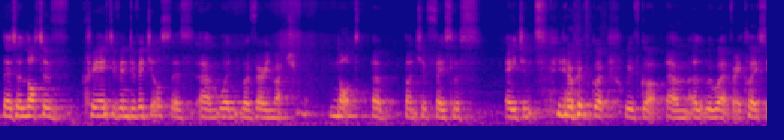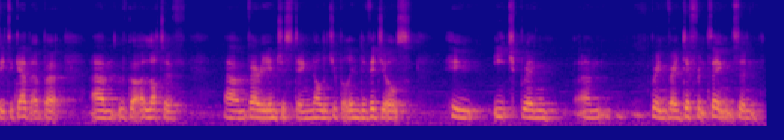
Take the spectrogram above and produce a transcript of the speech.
there's a lot of creative individuals. There's um, we're, we're very much not a bunch of faceless agents. You know, we've got we've got um, we work very closely together, but um, we've got a lot of um, very interesting, knowledgeable individuals who each bring um, bring very different things, and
